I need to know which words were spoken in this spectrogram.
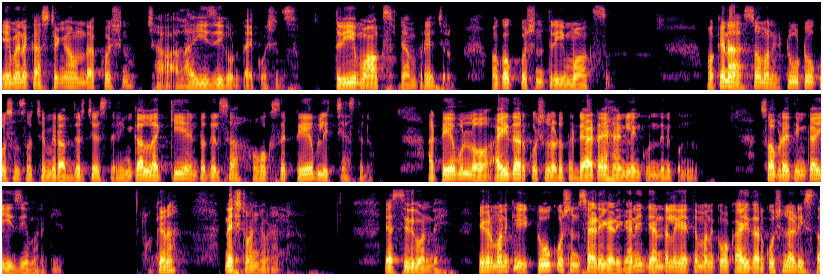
ఏమైనా కష్టంగా ఉందా క్వశ్చన్? చాలా ఈజీగా ఉంటాయి క్వశ్చన్స్. Three marks temperature. ఒక్కొక్క క్వశ్చన్ త్రీ మార్క్స్. ఓకేనా? సో మనకి టూ టూ క్వశ్చన్స్ వచ్చాయి మీరు అబ్జర్వ్ చేస్తే. ఇంకా లక్కీ ఏంటో తెలుసా? ఒక్కొక్కసారి టేబుల్ ఇచ్చేస్తాడు. ఆ టేబుల్లో ఐదు ఆరు క్వశ్చన్లు అడుగుతాడు. డేటా హ్యాండ్లింగ్ ఉంది దీనికి ఉంది సో అప్పుడైతే ఇంకా ఈజీ మనకి. ఓకేనా? నెక్స్ట్ వన్ చూడండి. ఎస్ ఇదిగోండి. ఇక్కడ మనకి టూ క్వశ్చన్స్ అడిగాడు కానీ జనరల్గా అయితే మనకి ఒక ఐదారు క్వశ్చన్లు అడిగిస్తూ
